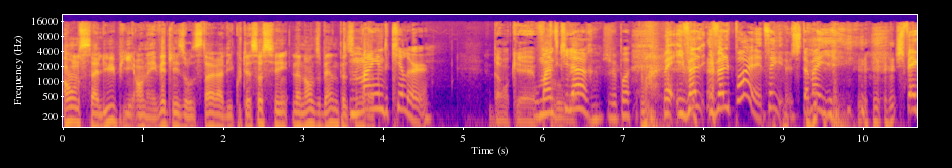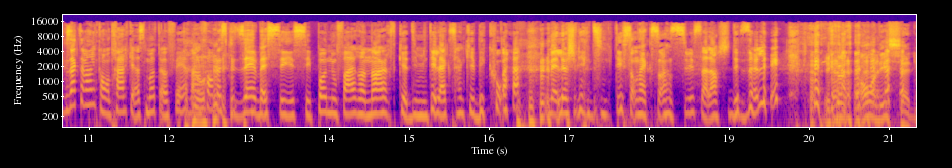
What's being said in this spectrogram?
on le salue puis on invite les auditeurs à aller écouter ça. C'est le nom du band, rappeler? Mind Killer. Donc, euh, Ou Mind Killer, je veux pas. Mais ils veulent, ils veulent pas, tu sais, justement, ils- je fais exactement le contraire qu'Asmot a fait, dans le fond, parce qu'il disait, ben, c'est, c'est pas nous faire honneur que d'imiter l'accent québécois. Mais là, je viens d'imiter son accent suisse, alors je suis désolée. Écoute, on les salue.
